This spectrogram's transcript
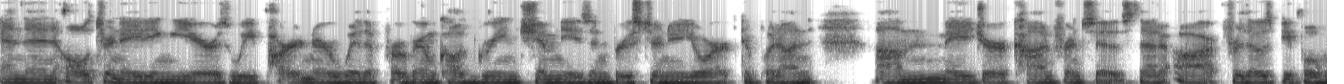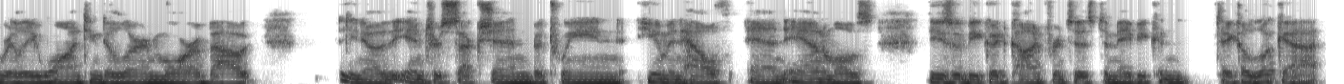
And then alternating years, we partner with a program called Green Chimneys in Brewster, New York to put on um, major conferences that are for those people really wanting to learn more about you know the intersection between human health and animals these would be good conferences to maybe can take a look at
